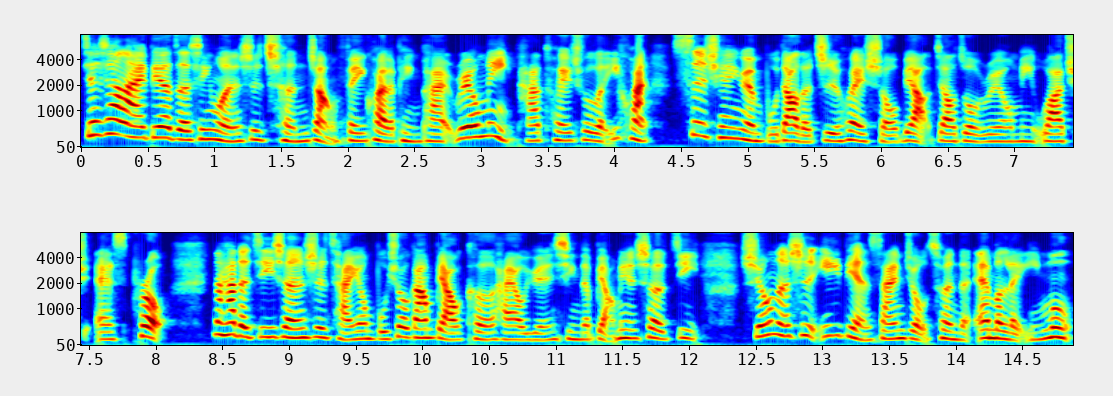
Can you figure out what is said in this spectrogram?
接下来第二则新闻是成长飞快的品牌 Realme，它推出了一款四千元不到的智慧手表，叫做 Realme Watch S Pro。那它的机身是采用不锈钢表壳，还有圆形的表面设计，使用的是一点三九寸的 AMOLED 萤幕，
